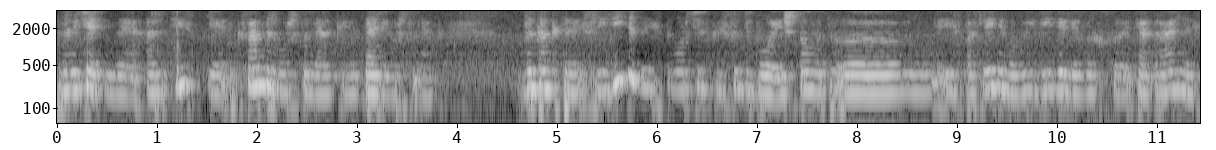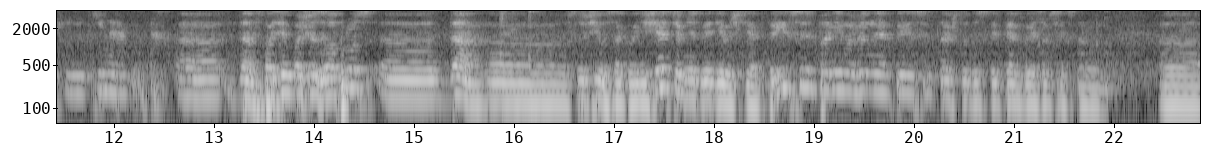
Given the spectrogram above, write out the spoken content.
замечательные артистки Александр Урсуляк и Дарья Урсуляк. Вы как-то следите за их творческой судьбой? И что вот э, из последнего вы видели в их театральных и киноработах? Э, Да, спасибо большое за вопрос. Э, Да, э, случилось такое несчастье. У меня две девочки актрисы, помимо жены актрисы, так что, так сказать, как бы я со всех сторон э,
